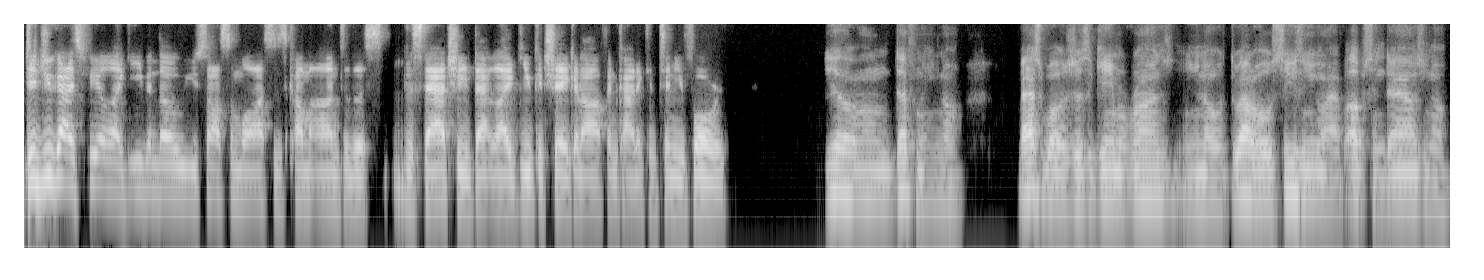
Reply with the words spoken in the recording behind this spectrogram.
Did you guys feel like even though you saw some losses come onto this the stat sheet that like you could shake it off and kind of continue forward? Yeah, um, definitely. You know, basketball is just a game of runs. You know, throughout the whole season, you're gonna have ups and downs. You know,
